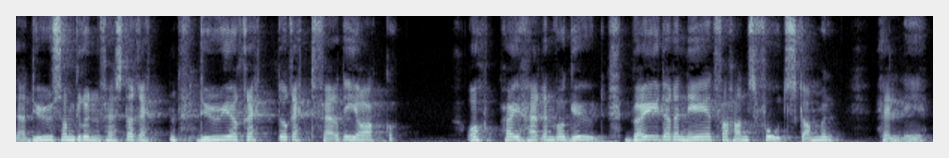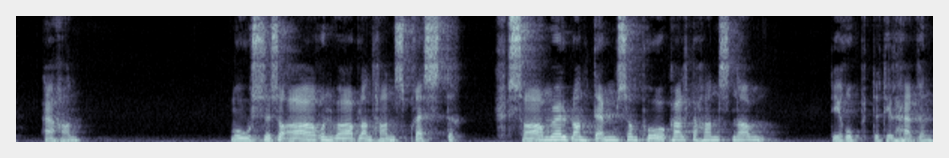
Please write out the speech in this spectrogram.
Det er du som grunnfester retten, du gjør rett og rettferdig Jakob. Opphøy Herren vår Gud, bøy dere ned for Hans fotskammel. Hellig er Han. Moses og Aron var blant hans prester. Samuel blant dem som påkalte hans navn. De ropte til Herren,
